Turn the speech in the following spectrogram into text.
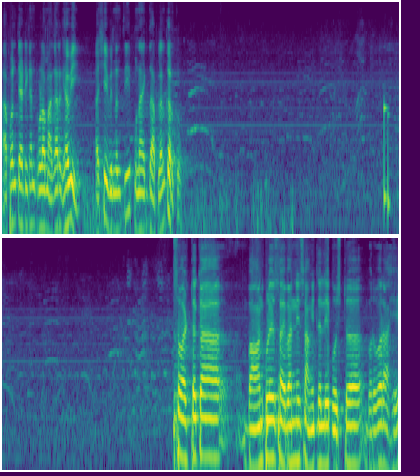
आपण त्या ठिकाणी थोडा माघार घ्यावी अशी विनंती पुन्हा एकदा आपल्याला करतो. असं वाटतं का बावनकुळे साहेबांनी सांगितलेली गोष्ट बरोबर आहे?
